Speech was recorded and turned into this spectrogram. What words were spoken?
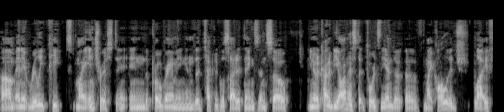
Um, and it really piqued my interest in, in, the programming and the technical side of things. And so you know to kind of be honest towards the end of, of my college life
